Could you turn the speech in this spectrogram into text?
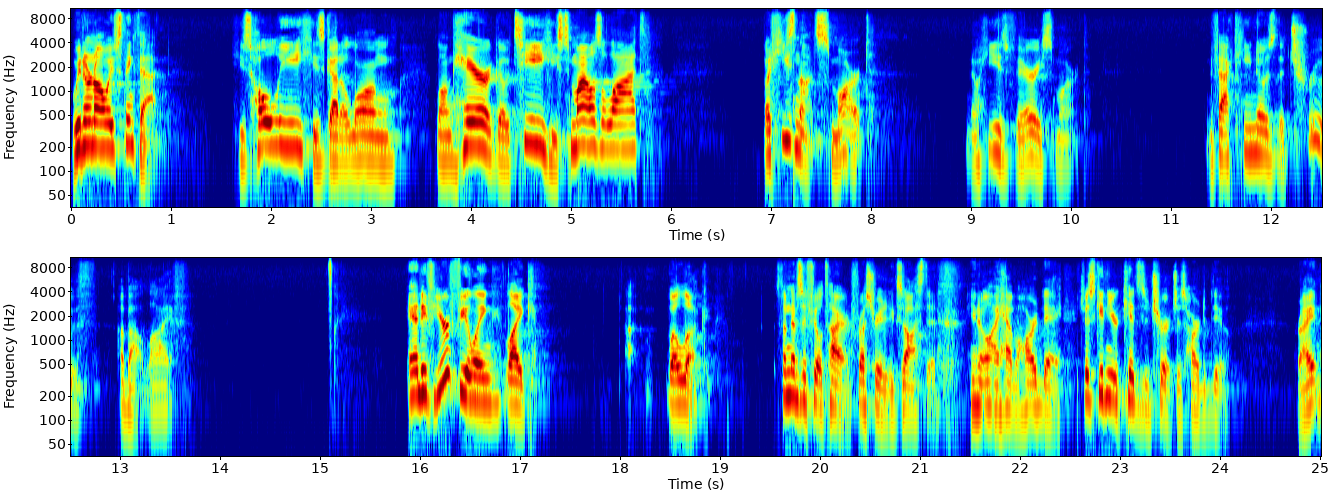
We don't always think that. He's holy, he's got a long, long hair, a goatee, he smiles a lot, but he's not smart. No, he is very smart. In fact, he knows the truth about life. And if you're feeling like, well, look, sometimes I feel tired, frustrated, exhausted. You know, I have a hard day. Just getting your kids to church is hard to do, right?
